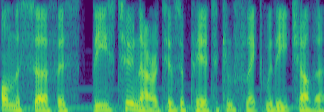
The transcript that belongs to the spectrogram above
On the surface, these two narratives appear to conflict with each other.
